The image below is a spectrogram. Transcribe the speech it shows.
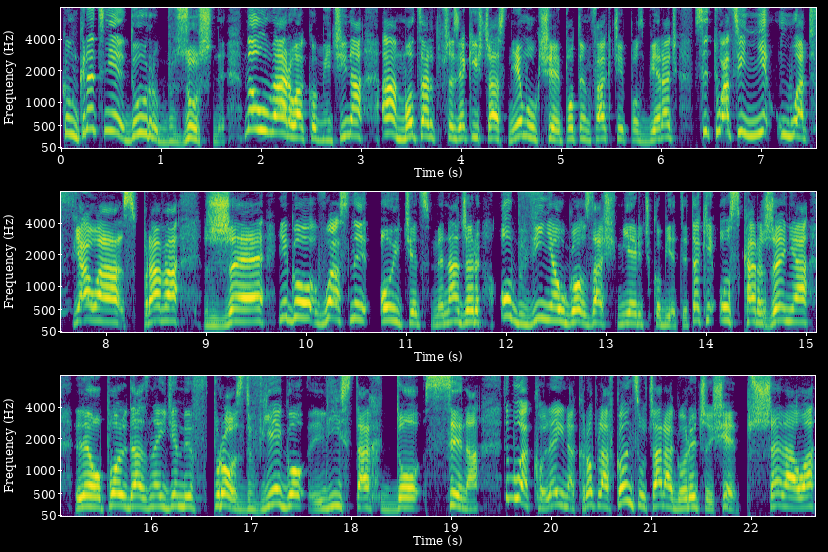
konkretnie dur brzuszny. No umarła kobicina, a Mozart przez jakiś czas nie mógł się po tym fakcie pozbierać. Sytuacji nie ułatwiała sprawa, że jego własny ojciec, menadżer, obwiniał go za śmierć kobiety. Takie oskarżenia Leopolda znajdziemy wprost w jego listach do syna. To była kolejna kropla, w końcu czara goryczy się przelała,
